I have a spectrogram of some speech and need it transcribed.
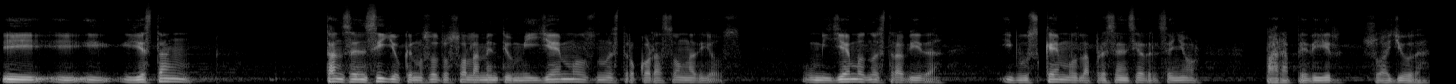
y, es tan, tan sencillo que nosotros solamente humillemos nuestro corazón a Dios, humillemos nuestra vida y busquemos la presencia del Señor para pedir su ayuda.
